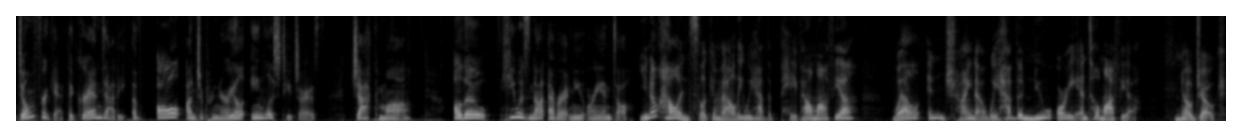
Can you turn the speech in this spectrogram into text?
don't forget the granddaddy of all entrepreneurial English teachers, Jack Ma, although he was not ever at New Oriental. You know how in Silicon Valley we have the PayPal mafia? Well, in China we have the New Oriental mafia. No joke.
